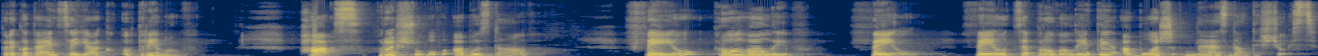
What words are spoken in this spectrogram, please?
перекладається як отримав. Pass пройшов або здав. Fail провалив. Fail. Fail – це провалити або ж не здати щось.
